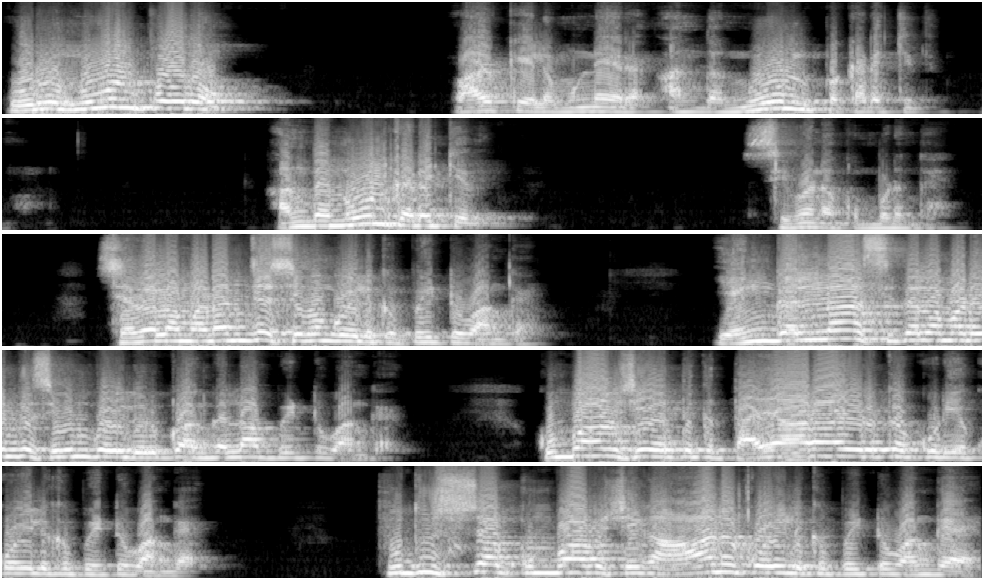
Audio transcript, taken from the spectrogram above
ஒரு நூல் போதும். வாழ்க்கையில முன்னேற அந்த நூல் இப்ப கிடைக்குது. அந்த நூல் கிடைக்குது. சிவனை கும்பிடுங்க. சிதலமடைஞ்ச சிவன் கோயிலுக்கு போயிட்டு வாங்க. எங்கெல்லாம் சிதலமடைந்த சிவன் கோயில் இருக்கோ அங்கெல்லாம் போயிட்டு வாங்க. கும்பாபிஷேகத்துக்கு தயாரா இருக்கக்கூடிய கோயிலுக்கு போயிட்டு வாங்க. புதுசா கும்பாபிஷேகம் ஆன கோயிலுக்கு போயிட்டு வாங்க.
